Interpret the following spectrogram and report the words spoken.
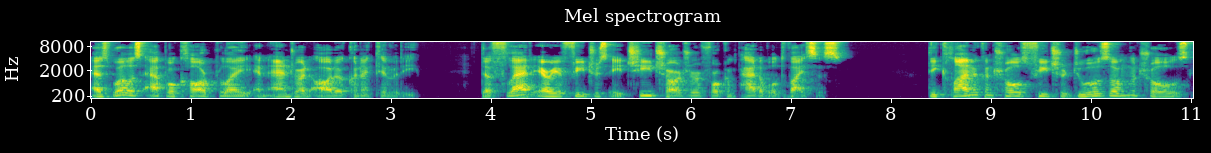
as well as Apple CarPlay and Android Auto connectivity. The flat area features a Qi charger for compatible devices. The climate controls feature dual zone controls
